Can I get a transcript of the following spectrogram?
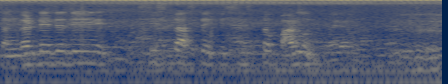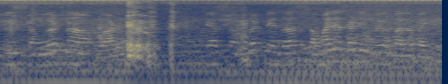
संघटनेचं जे शिस्त असते ती शिस्त पाळून ती संघटना वाढवून त्या संघटनेचा समाजासाठी उपयोग व्हायला पाहिजे.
